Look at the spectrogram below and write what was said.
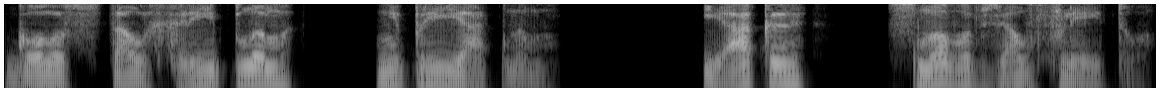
Голос стал хриплым, неприятным. И Акль снова взял флейту.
